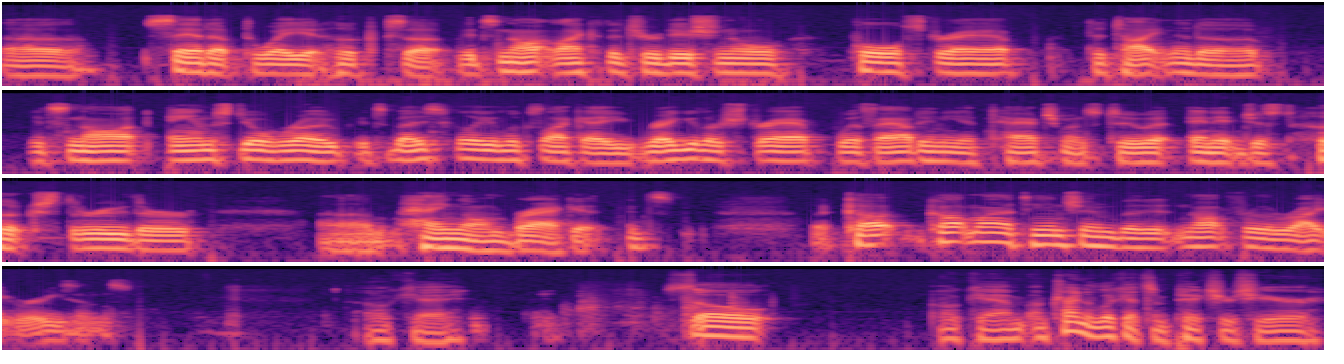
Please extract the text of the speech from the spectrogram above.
uh, setup to way it hooks up. It's not like the traditional pull strap to tighten it up. It's not am steel rope. It's basically it looks like a regular strap without any attachments to it, and it just hooks through their um, hang on bracket. It's it caught caught my attention, but it, not for the right reasons. Okay. So, okay, I'm, I'm trying to look at some pictures here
